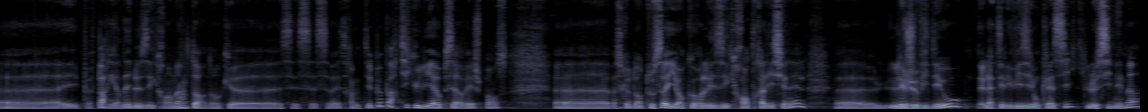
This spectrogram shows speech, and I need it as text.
Euh, ils ne peuvent pas regarder deux écrans en même temps. Donc ça va être un petit peu particulier à observer, je pense. parce que dans tout ça, il y a encore les écrans traditionnels, les jeux vidéo, la télévision classique, le cinéma,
